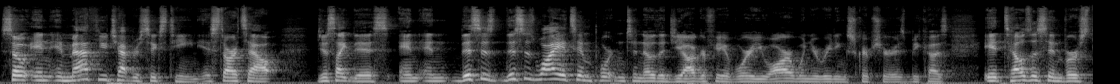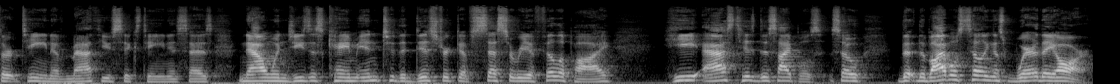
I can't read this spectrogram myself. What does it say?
So in, in Matthew chapter 16, it starts out just like this. And and this is this is why it's important to know the geography of where you are when you're reading scripture is because it tells us in verse 13 of Matthew 16 it says now when Jesus came into the district of Caesarea Philippi he asked his disciples. So the the Bible's telling us where they are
